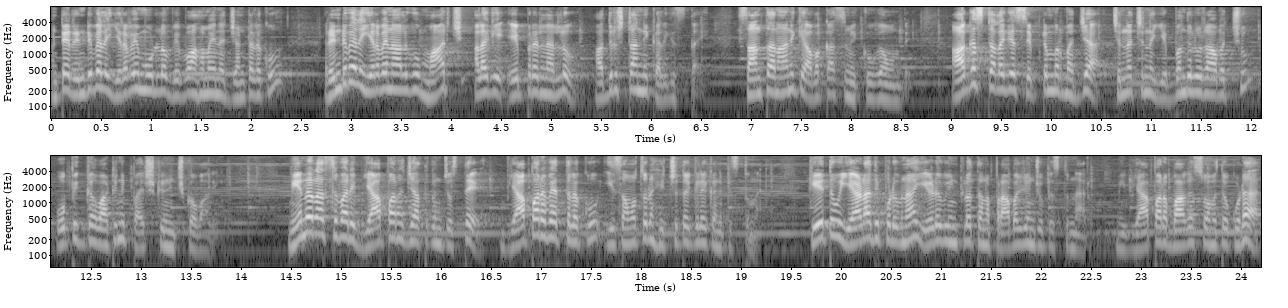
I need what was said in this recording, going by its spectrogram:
అంటే రెండు వేల ఇరవై మూడులో వివాహమైన జంటలకు రెండు వేల ఇరవై నాలుగు మార్చ్ అలాగే ఏప్రిల్ నెలలు అదృష్టాన్ని కలిగిస్తాయి. సంతానానికి అవకాశం ఎక్కువగా ఉంది. ఆగస్ట్ అలాగే సెప్టెంబర్ మధ్య చిన్న చిన్న ఇబ్బందులు రావచ్చు. ఓపిక్గా వాటిని పరిష్కరించుకోవాలి. మీనరాశి వారి వ్యాపార జాతకం చూస్తే వ్యాపారవేత్తలకు ఈ సంవత్సరం హెచ్చుతగ్గులే కనిపిస్తున్నాయి. కేతువు ఏడాది పొడవునా ఏడవ ఇంట్లో తన ప్రాబల్యం చూపిస్తున్నారు. మీ వ్యాపార భాగస్వామితో కూడా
